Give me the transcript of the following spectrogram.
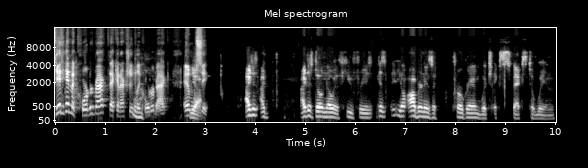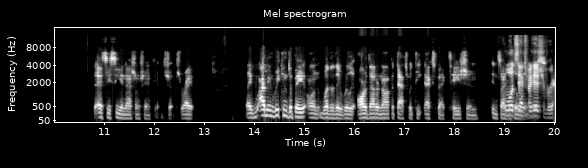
Get him a quarterback that can actually play Mhm. quarterback, and we'll Yeah. see. I just I I just don't know if Hugh Freeze because you know Auburn is a program which expects to win the SEC and national championships, right? Like I mean, we can debate on whether they really are that or not, but that's what the expectation inside. Well, what's the expectation is. for it?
